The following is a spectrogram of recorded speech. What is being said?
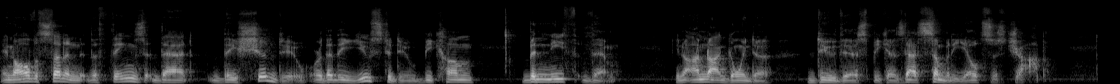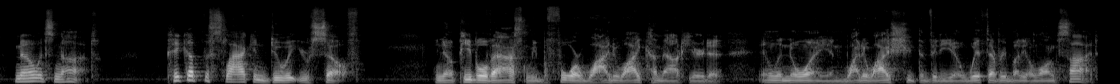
and all of a sudden the things that they should do or that they used to do become beneath them. You know, I'm not going to do this because that's somebody else's job. No, it's not. Pick up the slack and do it yourself. You know, people have asked me before, why do I come out here to Illinois and why do I shoot the video with everybody alongside?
